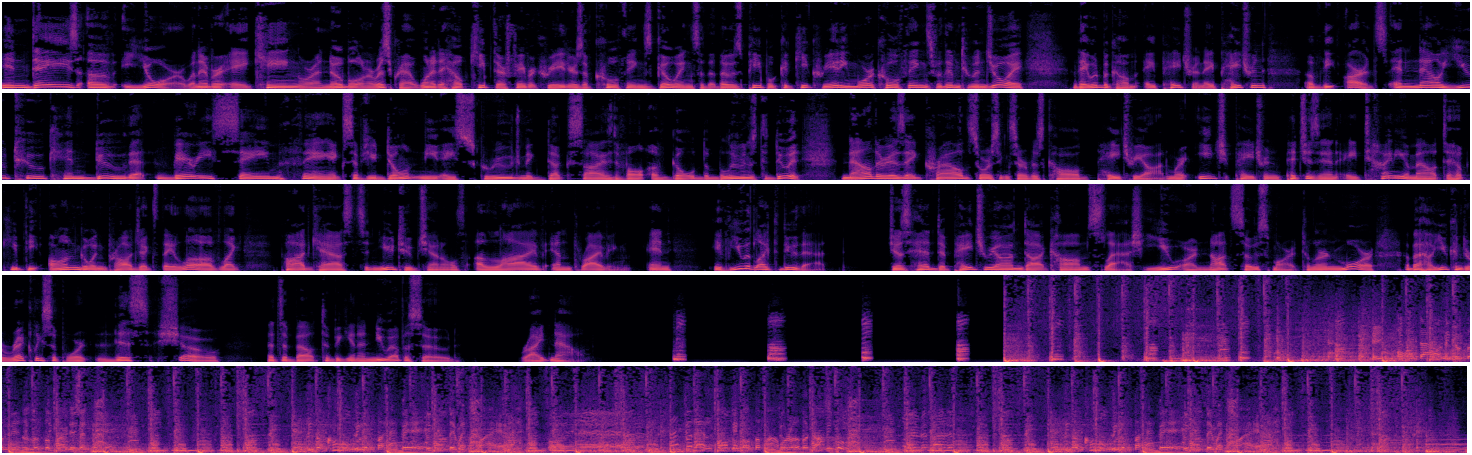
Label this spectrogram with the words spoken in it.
In days of yore, whenever a king or a noble or an aristocrat wanted to help keep their favorite creators of cool things going so that those people could keep creating more cool things for them to enjoy, they would become a patron. A patron of the arts. And now you too can do that very same thing, except you don't need a Scrooge McDuck sized vault of gold doubloons to do it. Now there is a crowdsourcing service called Patreon, where each patron pitches in a tiny amount to help keep the ongoing projects they love, like podcasts and YouTube channels, alive and thriving. And if you would like to do that, just head to patreon.com slash you are not so smart to learn more about how you can directly support this show that's about to begin a new episode right now. they went.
